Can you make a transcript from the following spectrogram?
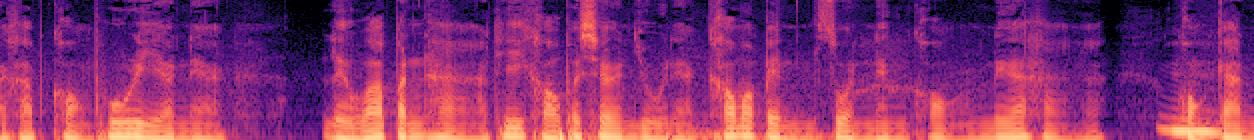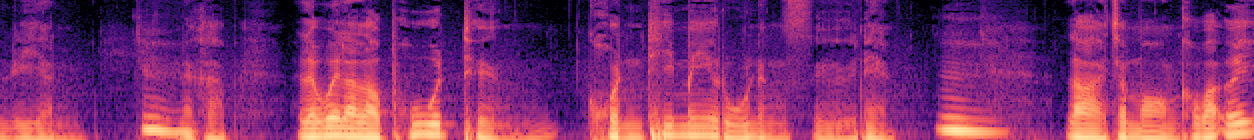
นะครับของผู้เรียนเนี่ยหรือว่าปัญหาที่เขาเผชิญอยู่เนี่ยเข้ามาเป็นส่วนหนึ่งของเนื้อหาของการเรียนอืมนะครับ แล้วเวลาเราพูดถึงคนที่ไม่รู้หนังสือเนี่ยอืมเราอาจจะมองเขาว่า เอ้ย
